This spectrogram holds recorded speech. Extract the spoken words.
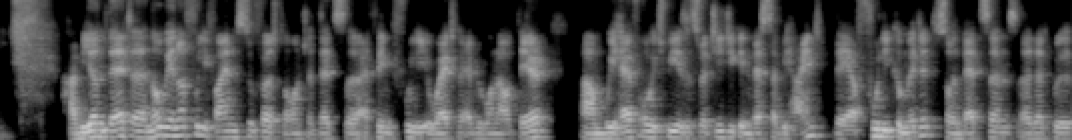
Beyond that, uh, no, we are not fully financed to first launch, and that's uh, I think fully aware to everyone out there. Um, we have OHB as a strategic investor behind. They are fully committed, so in that sense, uh, that will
